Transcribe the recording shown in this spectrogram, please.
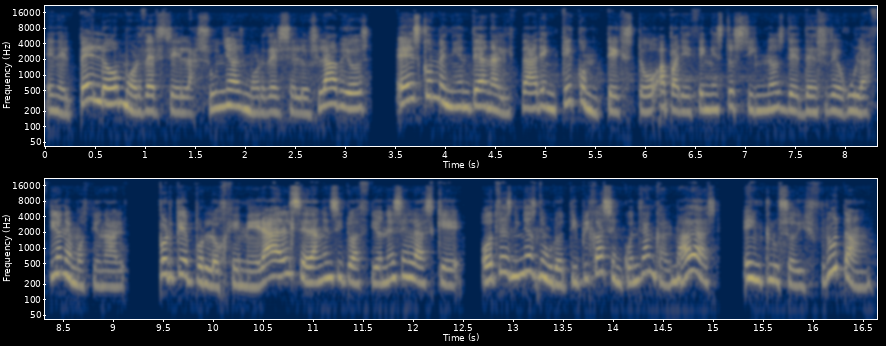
en el pelo, morderse las uñas, morderse los labios, es conveniente analizar en qué contexto aparecen estos signos de desregulación emocional, porque por lo general se dan en situaciones en las que otras niñas neurotípicas se encuentran calmadas e incluso disfrutan.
